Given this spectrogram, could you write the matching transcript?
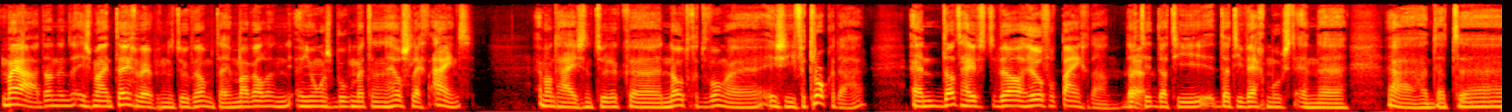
Maar ja, dan is mijn tegenwerping natuurlijk wel meteen... maar wel een, een jongensboek met een heel slecht eind. En want hij is natuurlijk uh, noodgedwongen is hij vertrokken daar. En dat heeft wel heel veel pijn gedaan. Dat, ja. hij, dat, hij, dat hij weg moest. En uh, ja, dat, uh,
